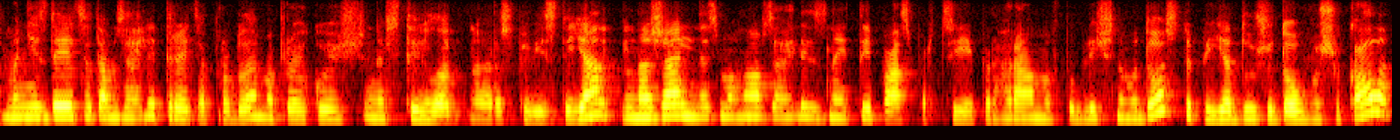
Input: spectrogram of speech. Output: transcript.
Мені здається, там взагалі третя проблема, про яку я ще не встигла е, розповісти. Я, на жаль, не змогла взагалі знайти паспорт цієї програми в публічному доступі. Я дуже довго шукала.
